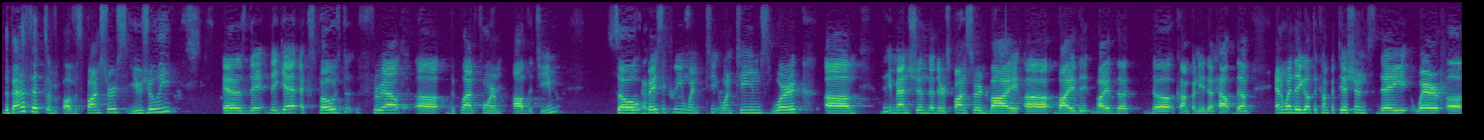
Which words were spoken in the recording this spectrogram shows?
the benefit of, of sponsors usually is they, they get exposed throughout uh, the platform of the team. So basically, when te- when teams work, um, they mention that they're sponsored by uh, by the by the the company that helped them. And when they go to competitions, they wear uh,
